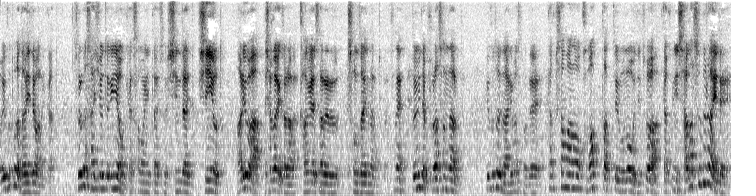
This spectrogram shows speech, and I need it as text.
ういうことが大事ではないかと。それが最終的にはお客様に対する信頼と信用とあるいは社会から歓迎される存在になるとかですね。そういう意味でプラスになると。いうことになりますのでお客様の困ったっていうものを実は逆に探すぐらいで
